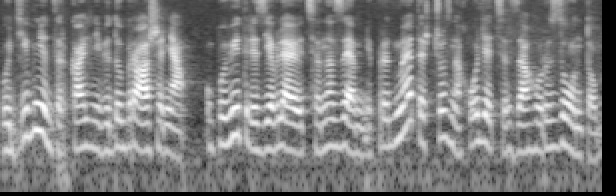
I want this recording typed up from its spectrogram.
подібні дзеркальні відображення. У повітрі з'являються наземні предмети, що знаходяться за горизонтом.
